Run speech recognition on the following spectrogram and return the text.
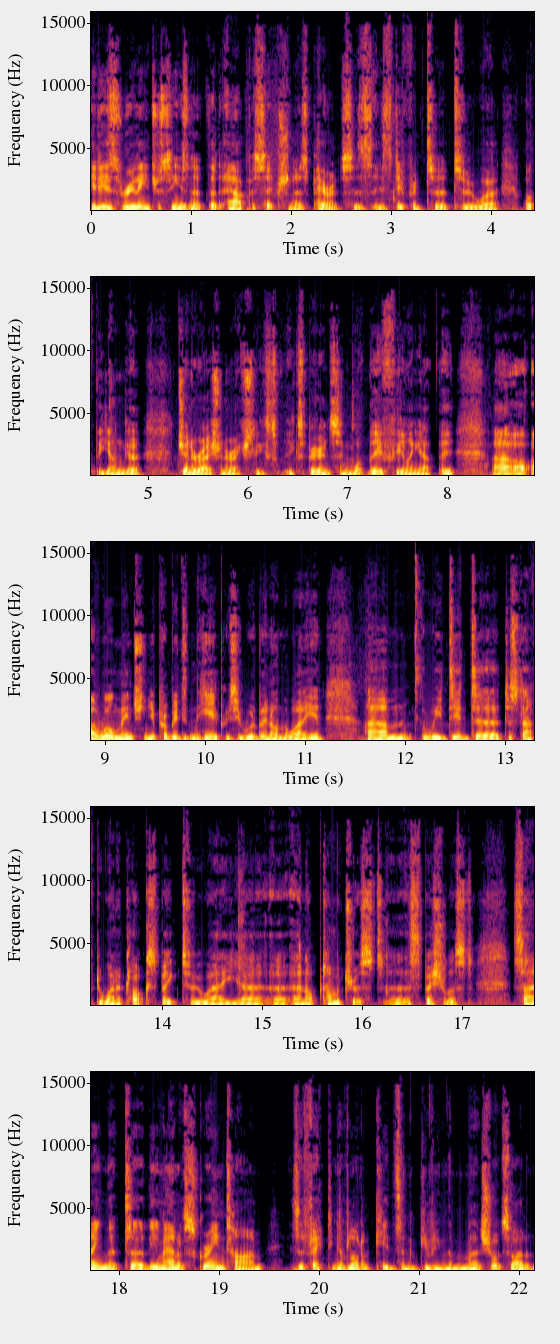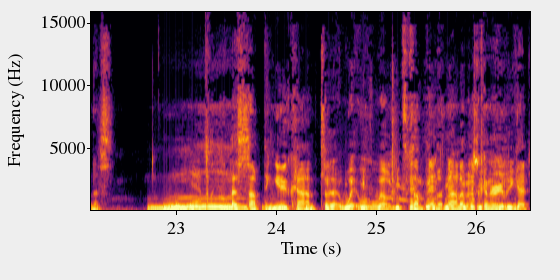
It is really interesting, isn't it, that our perception as parents is, is different to to uh, what the younger generation are actually ex- experiencing, what they're feeling out there. Uh, I, I will mention you probably didn't hear because you would have been on the way in. Um, we did uh, just after one o'clock speak to a, uh, an optometrist, a specialist, saying that uh, the amount of screen time is affecting a lot of kids and giving them uh, short sightedness. That's something you can't. Uh, w- w- well, it's something that none of us can really get.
